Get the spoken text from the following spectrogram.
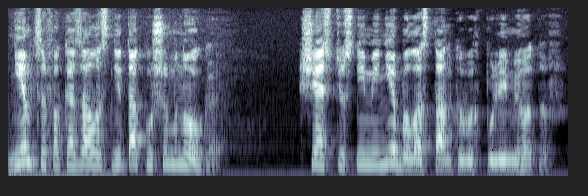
Немцев оказалось не так уж и много. К счастью, с ними не было станковых пулеметов.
